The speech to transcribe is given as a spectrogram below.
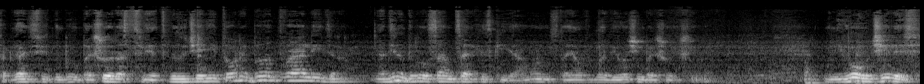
тогда действительно был большой расцвет в изучении Торы, было два лидера. Один это был сам царь Хискияу, он стоял в главе очень большой шивы. У него учились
